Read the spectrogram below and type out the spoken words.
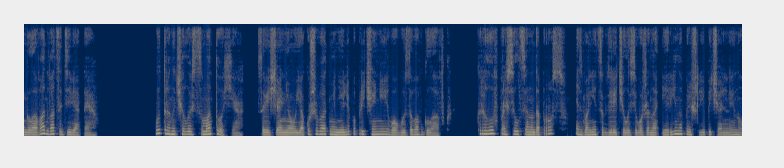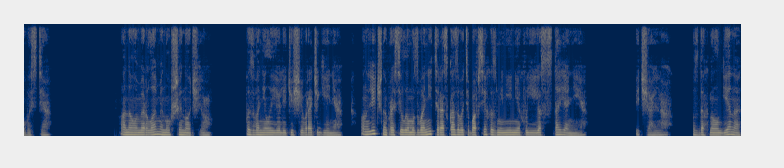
Глава 29. Утро началось с суматохи. Совещание у Якушева отменили по причине его вызова в главк. Крылов просился на допрос. Из больницы, где лечилась его жена Ирина, пришли печальные новости. Она умерла минувшей ночью. Позвонил ее лечащий врач Геня. Он лично просил ему звонить и рассказывать обо всех изменениях в ее состоянии. Печально вздохнул Гена,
